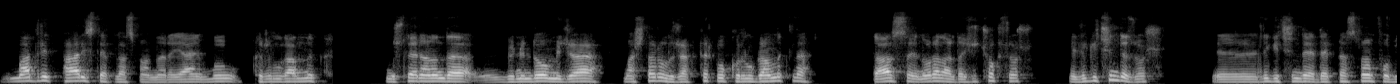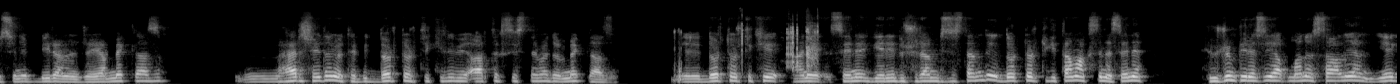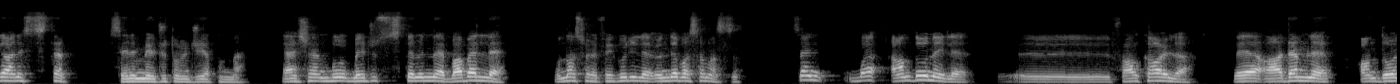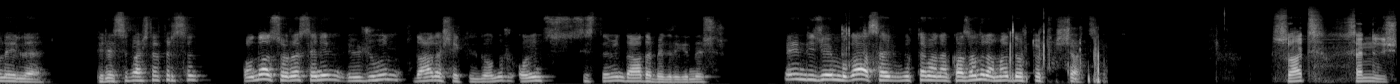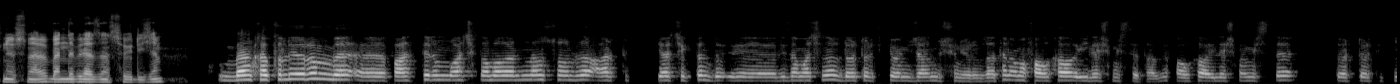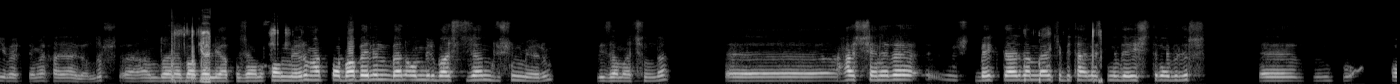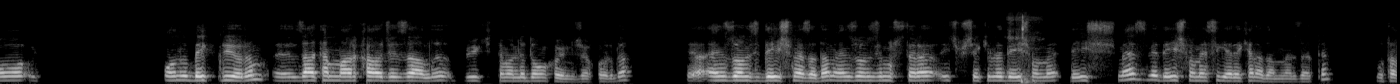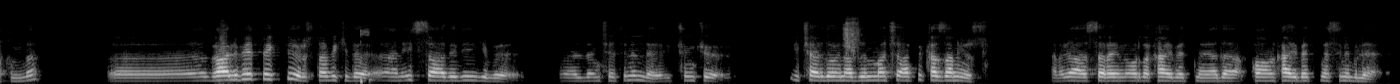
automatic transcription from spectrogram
Madrid-Paris deplasmanları. Yani bu kırılganlık Muslera'nın da gününde olmayacağı maçlar olacaktır. Bu kırılganlıkla Galatasaray'ın oralarda işi çok zor. E, lig için de zor. E, lig içinde deplasman fobisini bir an önce yenmek lazım. E, her şeyden öte bir 4-4-2'li bir artık sisteme dönmek lazım. E, 4-4-2 hani seni geri düşüren bir sistem değil. 4-4-2 tam aksine seni hücum presi yapmanı sağlayan yegane sistem senin mevcut oyuncu yapınla. Yani sen bu mevcut sisteminle, Babel'le, ondan sonra Fegoli'yle önde basamazsın. Sen Andone'yle, e, Falcao'yla veya Adem'le, Andone'yle presi başlatırsın. Ondan sonra senin hücumun daha da şekilde olur. Oyun sistemin daha da belirginleşir. Benim diyeceğim bu Galatasaray muhtemelen kazanır ama 4-4-2 şart. Suat sen ne düşünüyorsun abi? Ben de birazdan söyleyeceğim. Ben katılıyorum ve e, Fatih Terim'in bu açıklamalarından sonra artık gerçekten e, Rize maçında da 4-4-2 oynayacağını düşünüyorum zaten ama Falcao iyileşmişse tabii. Falcao iyileşmemişse 4-4-2'yi beklemek hayal olur. E, Andone Babel yapacağını sanmıyorum. Hatta Babel'in ben 11 başlayacağını düşünmüyorum Rize maçında. E, ha Şener'e beklerden belki bir tanesini değiştirebilir. E, o onu bekliyorum. E, zaten Marka cezalı. Büyük ihtimalle Donk oynayacak orada. Ya, Enzonzi değişmez adam. Enzonzi Mustera hiçbir şekilde değişmeme, değişmez ve değişmemesi gereken adamlar zaten bu takımda. E, galibiyet bekliyoruz. Tabii ki de hani iç saha dediği gibi Erdem Çetin'in de çünkü içeride oynadığın maçı artık kazanıyorsun. Yani Galatasaray'ın orada kaybetme ya da puan kaybetmesini bile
